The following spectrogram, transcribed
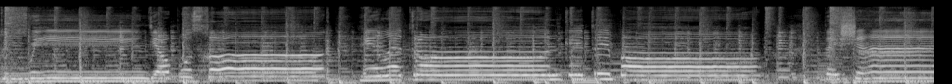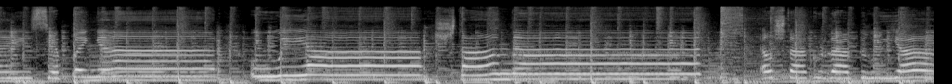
Do indie ao post-rock, eletrónica e tripó. Deixem-se apanhar, o IA Ele está acordado pelo IA,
